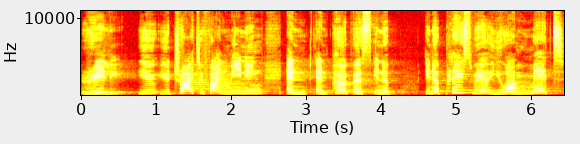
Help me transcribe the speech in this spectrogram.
really. You, you try to find meaning and, and purpose in a, in a place where you are met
